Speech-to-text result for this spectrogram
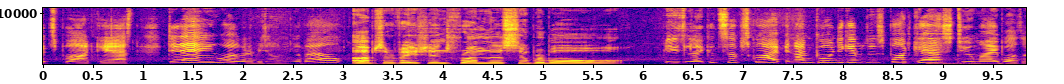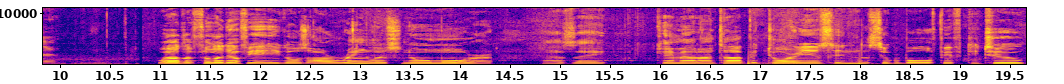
Sports Podcast. Today we're going to be talking about. Observations from the Super Bowl. Please like and subscribe, and I'm going to give this podcast to my brother. Well, the Philadelphia Eagles are ringless no more as they came out on top victorious in the Super Bowl 52.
